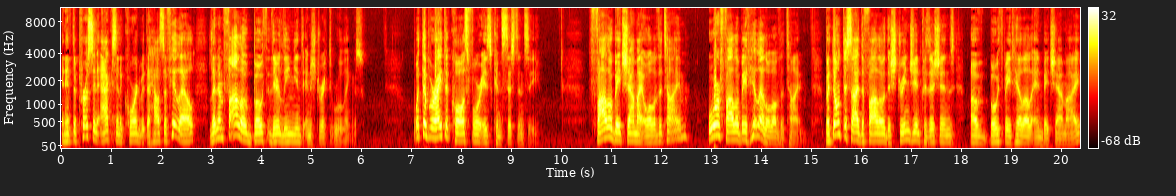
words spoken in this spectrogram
And if the person acts in accord with the house of Hillel, let him follow both their lenient and strict rulings. What the Baraita calls for is consistency. follow Beit Shammai all of the time, or follow Beit Hillel all of the time. But don't decide to follow the stringent positions of both Beit Hillel and Beit Shammai,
